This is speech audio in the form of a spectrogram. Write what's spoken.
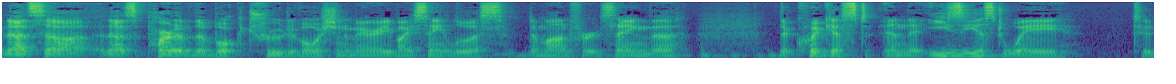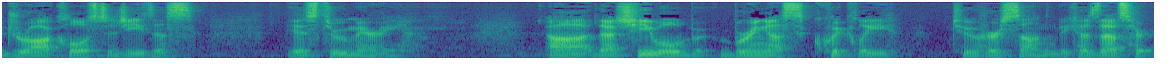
that's uh, that's part of the book True Devotion to Mary by St. Louis de Montfort, saying the the quickest and the easiest way to draw close to Jesus is through Mary. Uh, that she will bring us quickly to her son because that's her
